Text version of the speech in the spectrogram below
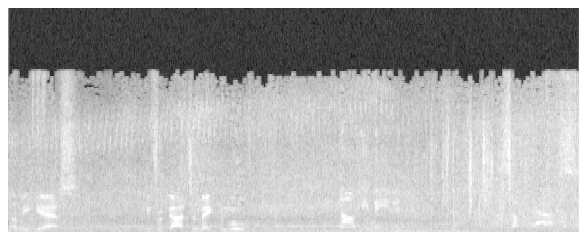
Let me guess. He forgot to make the movie. No, he made it. Sucked ass.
